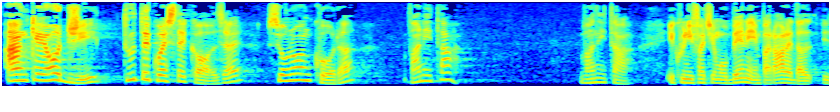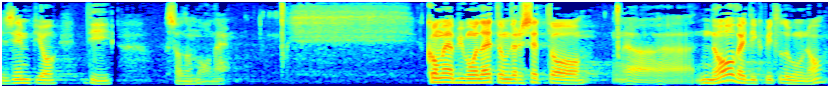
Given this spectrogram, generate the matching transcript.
Anche oggi tutte queste cose sono ancora vanità. Vanità. E quindi facciamo bene a imparare dall'esempio di Solomone. Come abbiamo letto in versetto uh, 9 di capitolo 1,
